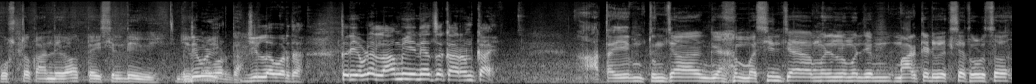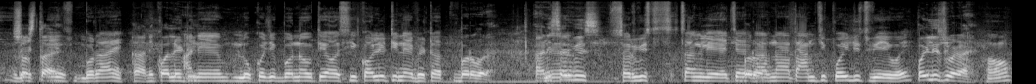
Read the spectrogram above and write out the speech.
पोस्ट कांदेगाव तहसील देवी जिल्हा देवळी वर्धा. जिल्हा वर्धा. तर एवढ्या लांब येण्याचं कारण काय? आता हे तुमच्या मशीनच्या म्हणलं म्हणजे मार्केटपेक्षा थोडंसं स्वस्त rate आहे. बरं आहे. हा, आणि quality? आणि लोक जे बनवते अशी क्वालिटी नाही भेटत. बरोबर आहे. आणि सर्व्हिस सर्व्हिस चांगली आहे. याच्या बरोबर. कारण आता आमची पहिलीच वेव आहे. पहिलीच वेळ आहे. हो.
